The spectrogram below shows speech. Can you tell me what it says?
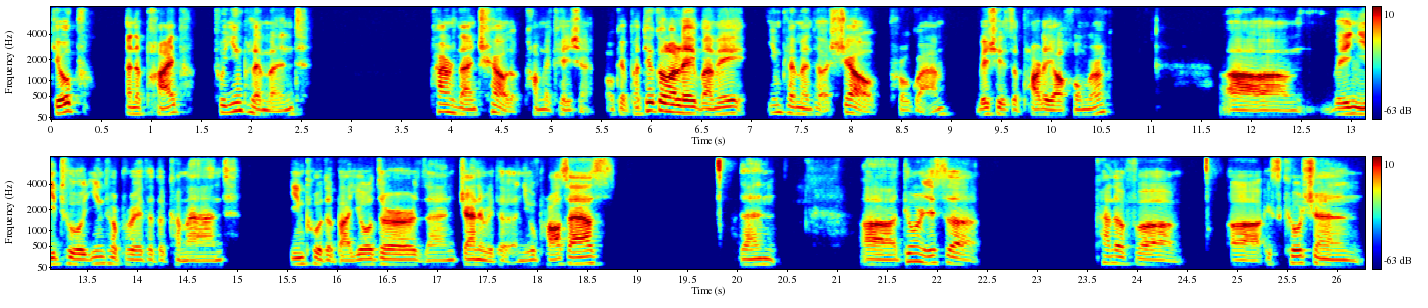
tube and pipe to implement parent and child communication. Okay, particularly when we implement a shell program, which is a part of your homework, um, we need to interpret the command input by user, then generate a new process. Then uh, during this uh, kind of uh, uh, execution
